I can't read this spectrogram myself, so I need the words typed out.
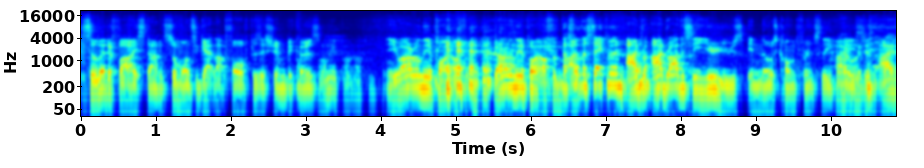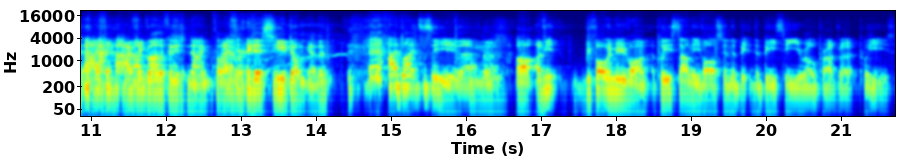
solidify Stan, someone to get that fourth position because Only a point off. you are only a point off. you are only a point off them. That's not the segment. I'd, I'd I'd rather see yous in those conference league I places. wouldn't. I, I think I I'd think rather finish ninth or I whatever think- it is so you don't get them. I'd like to see you there. No. Oh, have you? Before we move on, please tell me you've all seen the B, the BT Europa advert, please.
